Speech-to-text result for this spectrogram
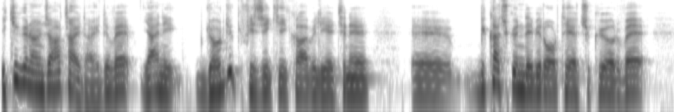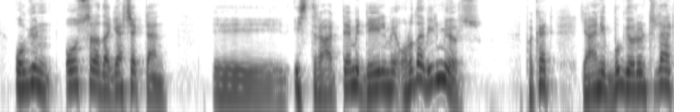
iki gün önce Hatay'daydı ve yani gördük fiziki kabiliyetini e, birkaç günde bir ortaya çıkıyor ve o gün o sırada gerçekten e, istirahatte mi değil mi onu da bilmiyoruz. Fakat yani bu görüntüler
